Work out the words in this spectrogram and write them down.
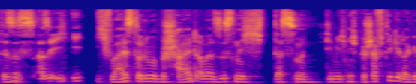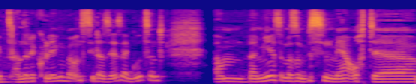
Das ist, also ich, ich weiß darüber Bescheid, aber es ist nicht das, mit dem ich mich beschäftige. Da gibt es andere Kollegen bei uns, die da sehr, sehr gut sind. Ähm, bei mir ist immer so ein bisschen mehr auch der,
